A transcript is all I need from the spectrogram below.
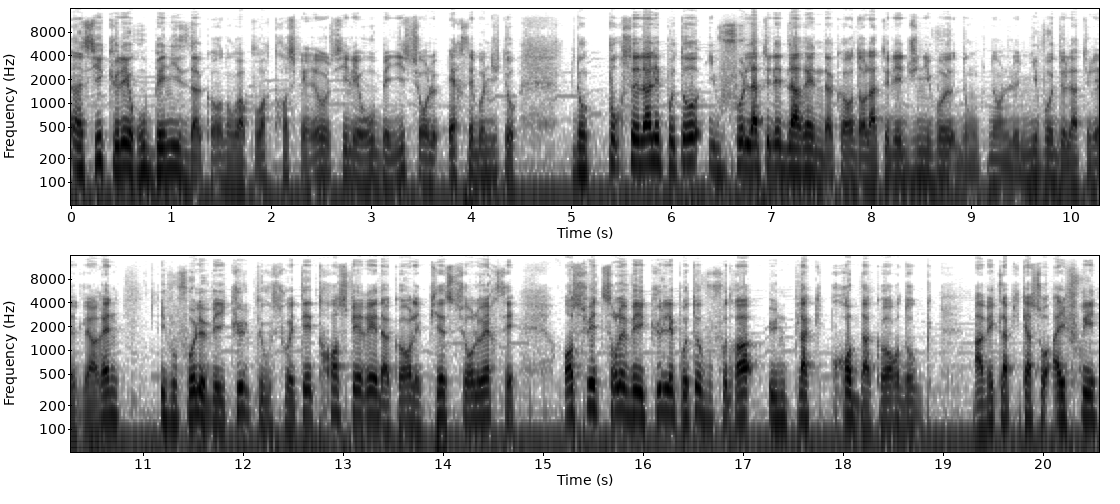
ainsi que les roues bénisses d'accord. Donc on va pouvoir transférer aussi les roues bénisses sur le RC Bandito. Donc pour cela les potos il vous faut l'atelier de l'arène d'accord. Dans l'atelier du niveau donc dans le niveau de l'atelier de l'arène il vous faut le véhicule que vous souhaitez transférer, d'accord Les pièces sur le RC. Ensuite, sur le véhicule, les poteaux, vous faudra une plaque propre, d'accord? Donc, avec l'application iFree,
